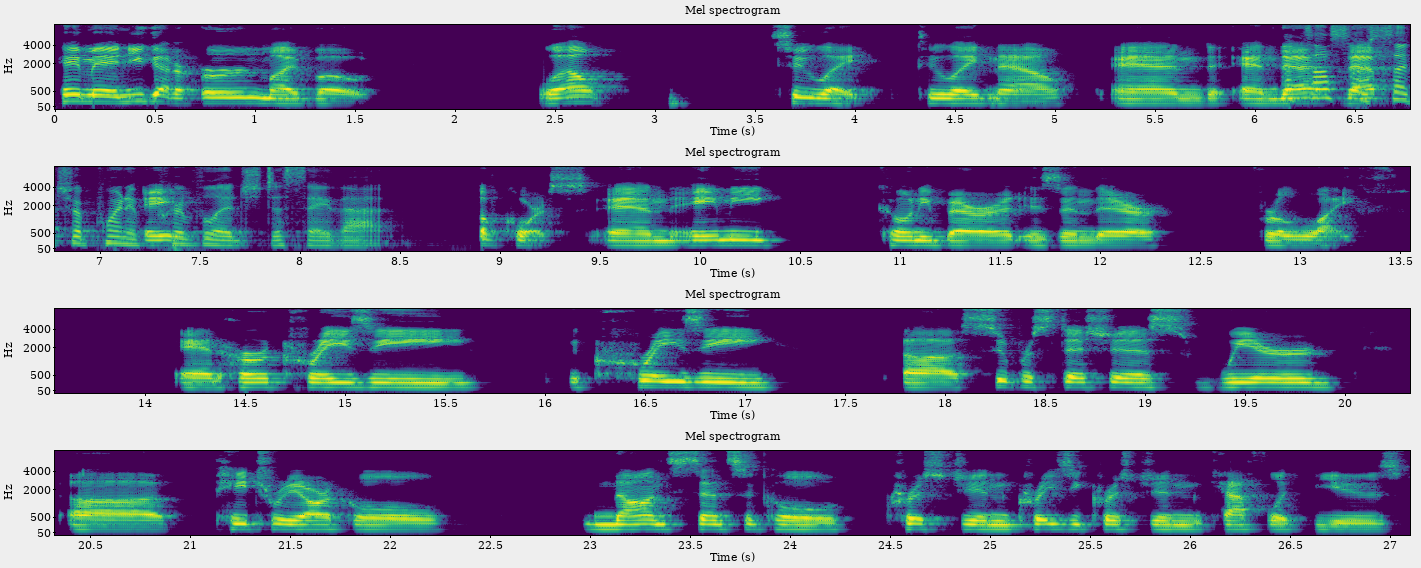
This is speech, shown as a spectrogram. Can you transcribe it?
hey man, you got to earn my vote. Well, too late, too late now, and and that's also that, such a point of a, privilege to say that. Of course, and Amy Coney Barrett is in there for life. And her crazy, crazy, uh, superstitious, weird, uh, patriarchal, nonsensical Christian, crazy Christian Catholic views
